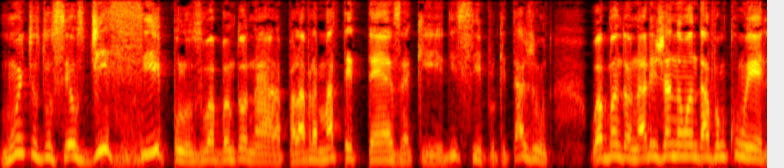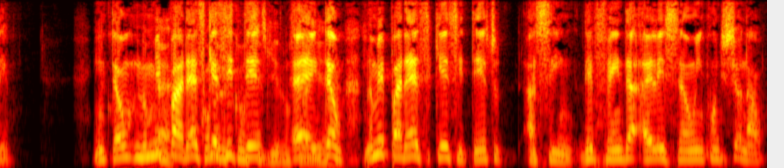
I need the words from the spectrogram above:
Muitos dos seus discípulos o abandonaram. A palavra matetesa aqui, discípulo que está junto, o abandonaram e já não andavam com ele. Então, não me é, parece que esse texto. É, então, não me parece que esse texto, assim, defenda a eleição incondicional.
